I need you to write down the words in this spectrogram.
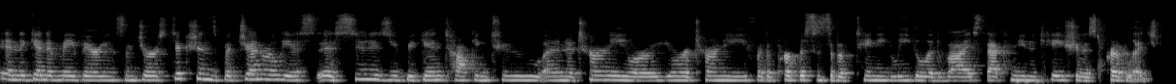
and again, it may vary in some jurisdictions, but generally, as, as soon as you begin talking to an attorney or your attorney for the purposes of obtaining legal advice, that communication is privileged.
